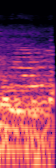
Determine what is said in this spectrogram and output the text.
going to be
